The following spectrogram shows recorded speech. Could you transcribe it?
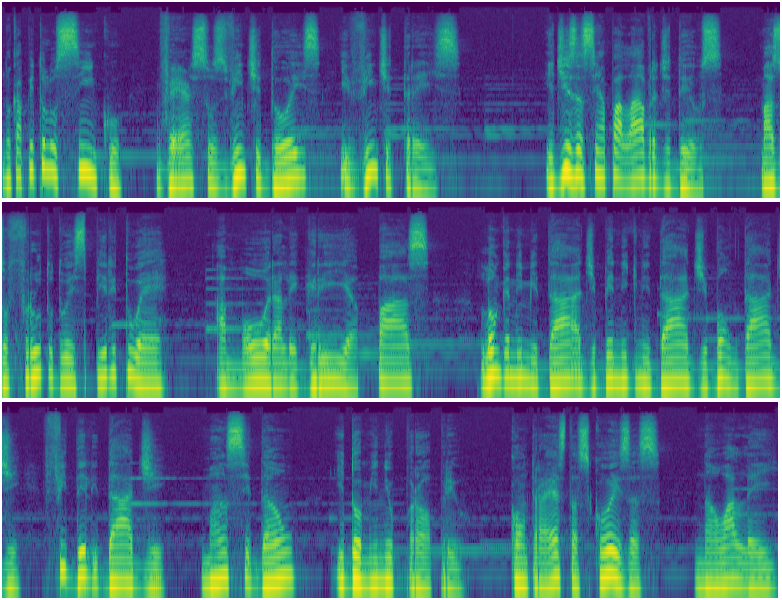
no capítulo 5, versos 22 e 23. E diz assim a palavra de Deus: Mas o fruto do Espírito é amor, alegria, paz, longanimidade, benignidade, bondade, fidelidade, mansidão e domínio próprio. Contra estas coisas não há lei.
